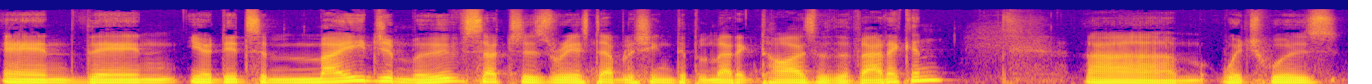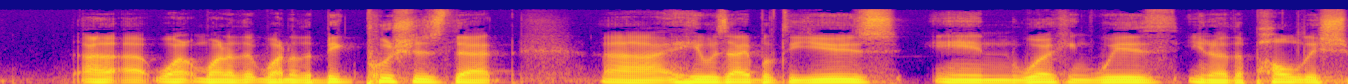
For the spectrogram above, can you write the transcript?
and then you know did some major moves such as re-establishing diplomatic ties with the Vatican, um, which was uh, uh, one, one of the one of the big pushes that uh, he was able to use in working with you know the Polish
